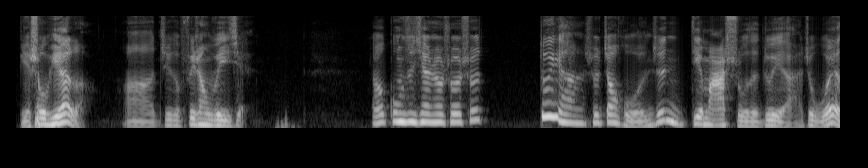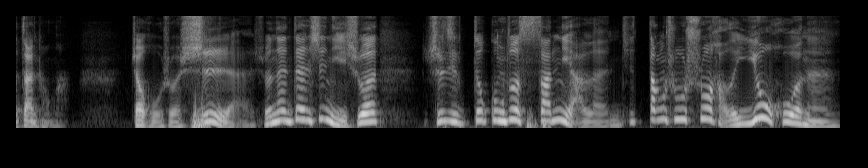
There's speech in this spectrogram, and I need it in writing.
别受骗了啊，这个非常危险。然后公孙先生说：“说对呀，说赵虎，你这你爹妈说的对呀，这我也赞同啊。”赵虎说：“是啊，说那但是你说。”这都工作三年了，你这当初说好的诱惑呢？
